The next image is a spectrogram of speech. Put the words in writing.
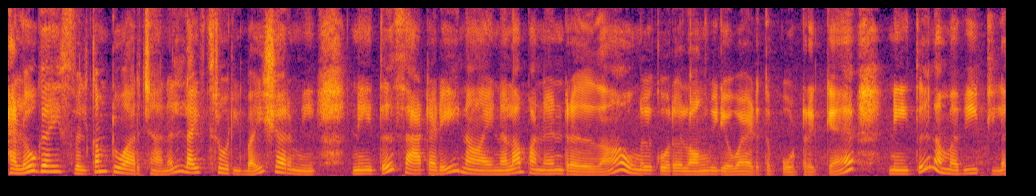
Hello guys welcome to our channel life story by Sharmi நேற்று சாட்டர்டே நான் என்னெல்லாம் பண்ணேன்றது தான் உங்களுக்கு ஒரு லாங் வீடியோவாக எடுத்து போட்டிருக்கேன். நேற்று நம்ம வீட்டில்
